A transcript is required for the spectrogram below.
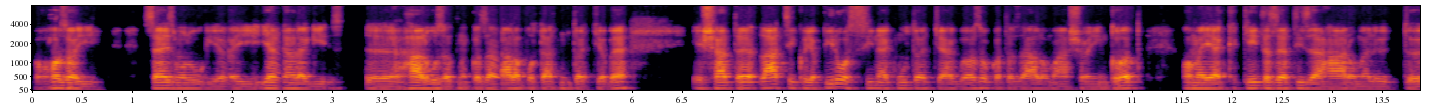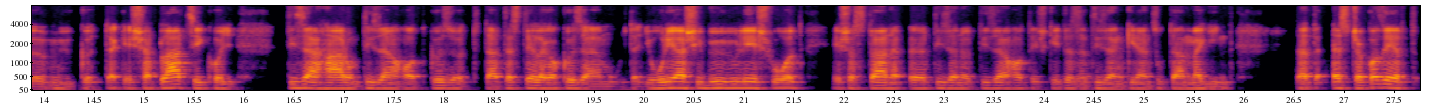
hazai szeizmológiai jelenlegi hálózatnak az állapotát mutatja be, és hát látszik, hogy a piros színek mutatják be azokat az állomásainkat, amelyek 2013 előtt működtek. És hát látszik, hogy 13-16 között, tehát ez tényleg a közelmúlt, egy óriási bővülés volt, és aztán 15-16 és 2019 után megint. Tehát ez csak azért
